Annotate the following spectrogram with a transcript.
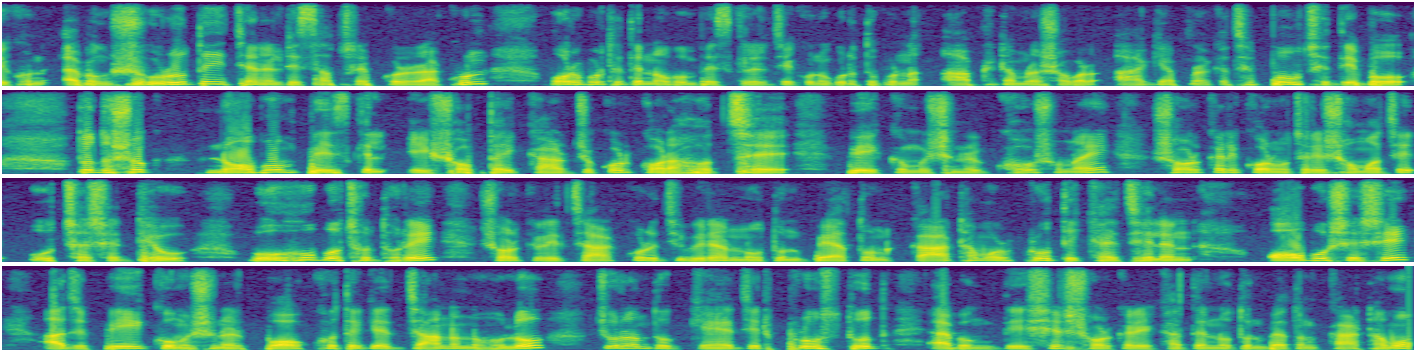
দেখুন এবং শুরুতেই চ্যানেলটি সাবস্ক্রাইব করে রাখুন। পরবর্তীতে নবম পে স্কেলের যে কোনো গুরুত্বপূর্ণ আপডেট আমরা সবার আগে আপনার কাছে পৌঁছে দেব। তো দর্শক, নবম পে স্কেল এই সপ্তাহে কার্যকর করা হচ্ছে। পে কমিশনের ঘোষণায় সরকারি কর্মচারী সমাজে উচ্ছ্বাসের ঢেউ। বহু বছর ধরে সরকারি চাকরিজীবীরা নতুন বেতন কাঠামোর প্রতীক্ষায় ছিলেন। অবশেষে আজ পে কমিশনের পক্ষ থেকে জানানো হলো চূড়ান্ত গ্যাজেট প্রস্তুত এবং দেশের সরকারি খাতের নতুন বেতন কাঠামো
